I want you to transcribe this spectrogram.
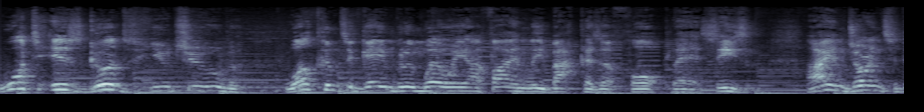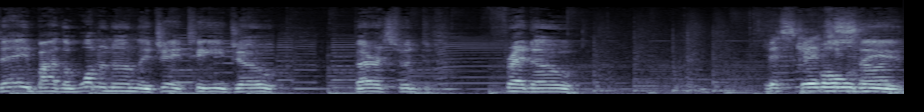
What is good, YouTube? Welcome to GameBloom, where we are finally back as a four-player season. I am joined today by the one and only JT, Joe, Beresford, Fredo, Biscuits. Baldy,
